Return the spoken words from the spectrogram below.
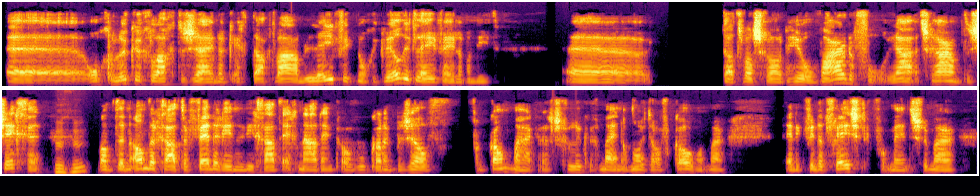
eh, ongelukkig lag te zijn. Dat ik echt dacht, waarom leef ik nog? Ik wil dit leven helemaal niet. Eh, dat was gewoon heel waardevol. Ja, het is raar om te zeggen. Mhm. Want een ander gaat er verder in en die gaat echt nadenken over hoe kan ik mezelf van kant maken. Dat is gelukkig mij nog nooit overkomen. Maar, en ik vind dat vreselijk voor mensen. Maar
